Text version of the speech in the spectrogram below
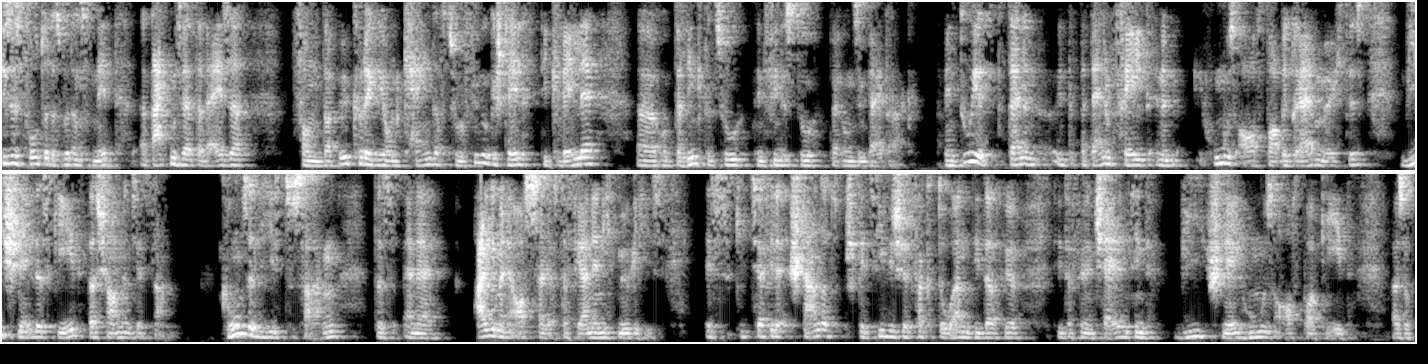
Dieses Foto, das wird uns nicht äh, dankenswerterweise von der Ökoregion Keindorf zur Verfügung gestellt. Die Quelle äh, und der Link dazu, den findest du bei uns im Beitrag. Wenn du jetzt deinen, bei deinem Feld einen Humusaufbau betreiben möchtest, wie schnell das geht, das schauen wir uns jetzt an. Grundsätzlich ist zu sagen, dass eine allgemeine Aussage aus der Ferne nicht möglich ist. Es gibt sehr viele standardspezifische Faktoren, die dafür, die dafür entscheidend sind, wie schnell Humusaufbau geht. Also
